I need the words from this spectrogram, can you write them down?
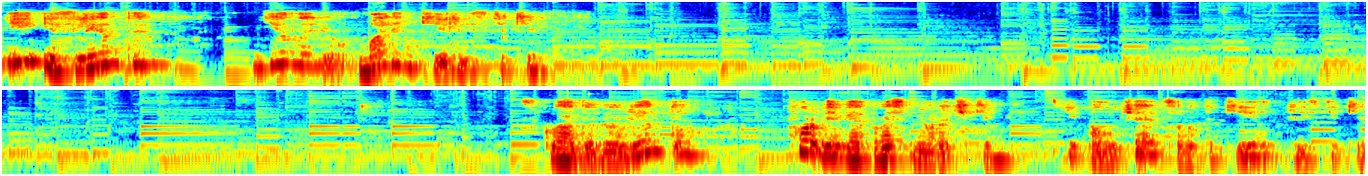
И из ленты делаю маленькие листики. Складываю ленту в форме восьмерочки. И получаются вот такие листики.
